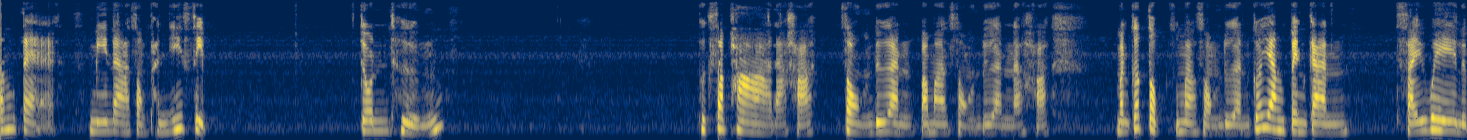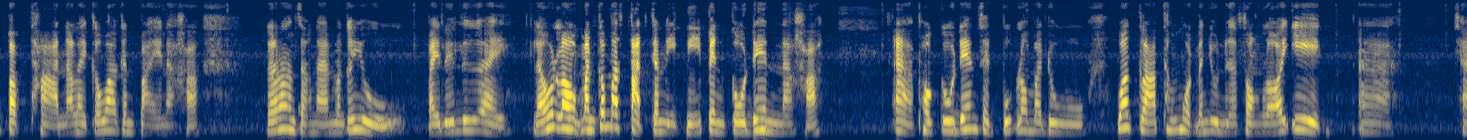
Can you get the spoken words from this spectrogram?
ตั้งแต่มีนา 2020 จนถึง พฤษภานะคะสองเดือนประมาณสองเดือนนะคะ มันก็ตกขึ้นมาสองเดือน ก็ยังเป็นการไซด์เวย์หรือปรับฐานอะไรก็ว่ากันไปนะคะ แล้วหลังจากนั้นมันก็อยู่ไปเรื่อยๆ แล้วเรา มันก็มาตัดกันอีกนี้เป็นโกลเด้นนะคะ อ่า พอโกลเด้นเสร็จปุ๊บเรามาดูว่ากราฟทั้งหมดมันอยู่เหนือ 200 อีก อ่า ใช้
